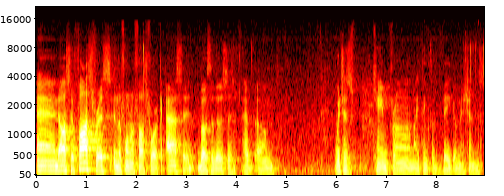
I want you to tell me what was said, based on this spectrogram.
And also phosphorus in the form of phosphoric acid. Both of those have, um, which is, came from, I think, the Vega missions.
